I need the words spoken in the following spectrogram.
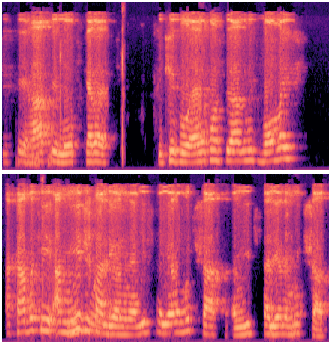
de ferrar pilotos que era que, tipo, era considerado muito bom, mas acaba que a mídia italiana, né? A mídia italiana é muito chata. A mídia italiana é muito chata.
